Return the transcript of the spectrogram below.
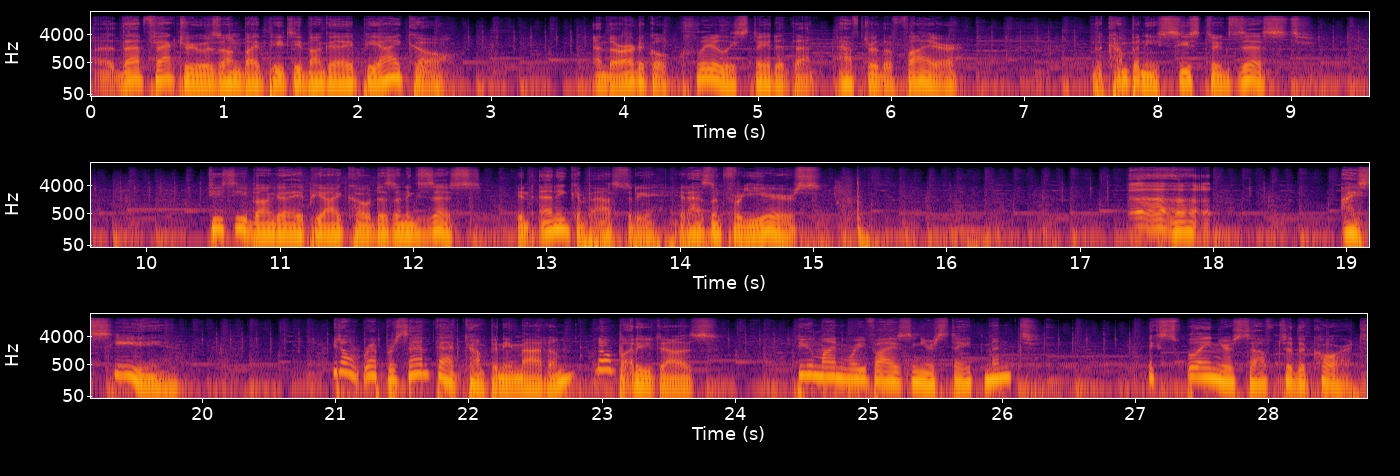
Uh, that factory was owned by PT Bunga API Co. And the article clearly stated that after the fire, the company ceased to exist. PT Bunga API Co. doesn't exist in any capacity. It hasn't for years. Uh, I see. You don't represent that company, madam. Nobody does. Do you mind revising your statement? Explain yourself to the court.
